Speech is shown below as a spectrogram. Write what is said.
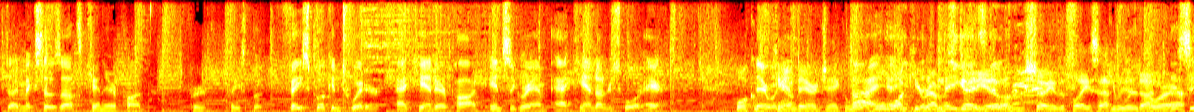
Did I mix those up? Canned Air Pod for Facebook. Facebook and Twitter at Canned Air Pod. Instagram at Canned underscore Air. Welcome There to we Canned go. Air, Jake. We'll, we'll walk you you- around the studio and show you the place after we're the done. after.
